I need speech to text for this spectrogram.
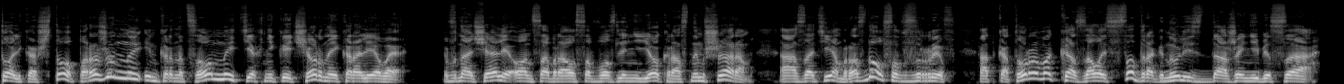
только что пораженную инкарнационной техникой Черной Королевы. Вначале он собрался возле неё красным шаром, а затем раздался взрыв, от которого, казалось, содрогнулись даже небеса.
